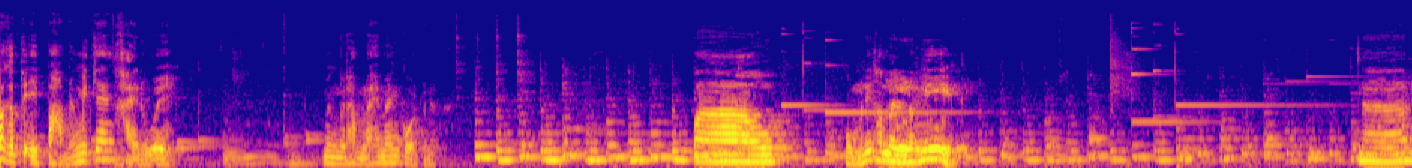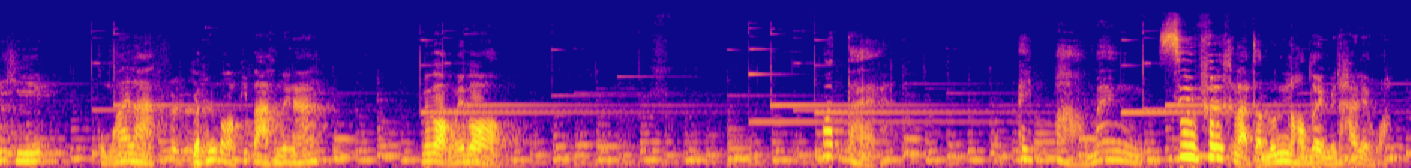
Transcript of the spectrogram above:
ปกติไอ้ป่าแม่งไม่แกล้งใครนะเว้ย มึงไปทำอะไรให้แม่งโกรธปะเนี่ย เปล่า ผมไม่ได้ทำอะไรเลยนะพี่ นะพี่คิด ผมไหว้ล่ะ อย่าเพิ่งบอกพี่ป่าเขาเลยนะ ไม่บอกก็ไม่บอก ว่าแต่ ไออ้ป่าแม่งสู้เพื่อนขนาดจำรุ่นน้องตัวเองไม่ได้เลยวะเฮ้ย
